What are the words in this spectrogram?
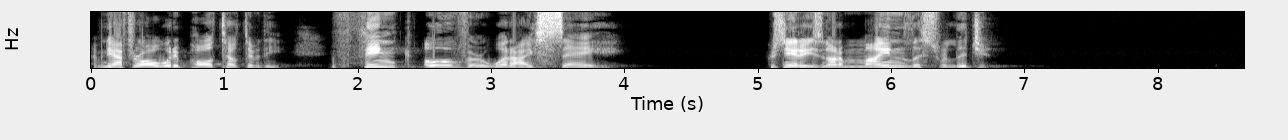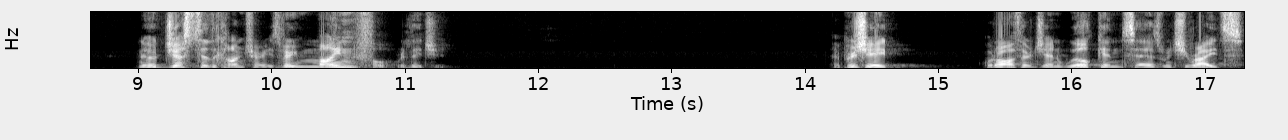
I mean, after all, what did Paul tell Timothy? Think over what I say. Christianity is not a mindless religion. No, just to the contrary. It's a very mindful religion. I appreciate what author Jen Wilkin says when she writes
